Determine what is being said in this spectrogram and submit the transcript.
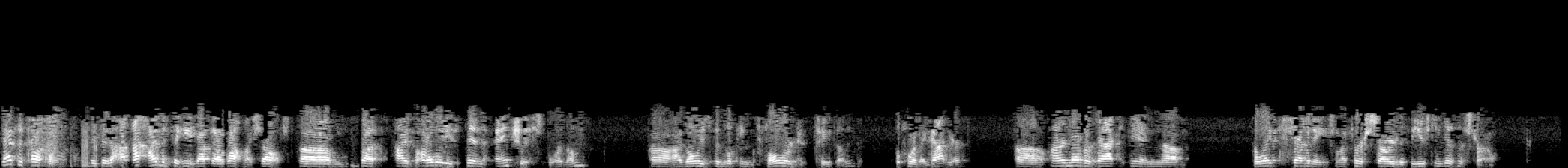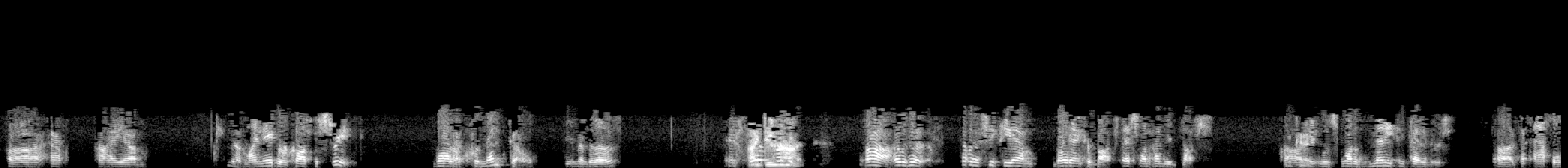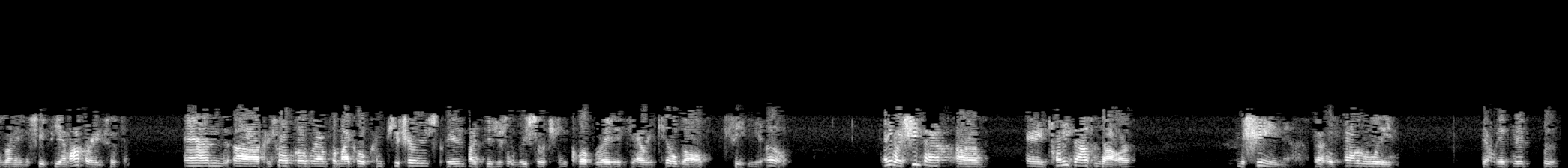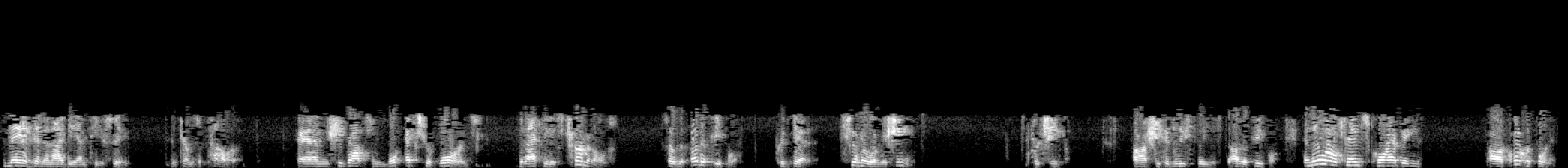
that's a tough one because I, I, I've been thinking about that a lot myself. Um, but I've always been anxious for them. Uh, I've always been looking forward to them before they got here. Uh, I remember back in um, the late 70s when I first started at the Houston Business Journal. Uh, I, um, my neighbor across the street bought a Cromemco. Do you remember those? I do not. Ah, it was a that was a CP/M boat anchor box, S100 bus. Uh, okay. It was one of many competitors uh, to Apple running the CP/M operating system. And uh, control program for microcomputers created by Digital Research Incorporated, Gary Kildall, CEO. Anyway, she bought uh, a $20,000 machine that was probably you know, it, it was, may have been an IBM PC in terms of power. And she bought some bo- extra boards that acted as terminals so that other people could get similar machines for cheap. Uh, she could lease these to other people. And they were all transcribing uh, court reporting.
